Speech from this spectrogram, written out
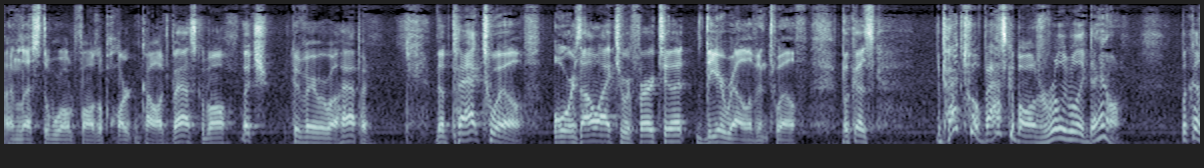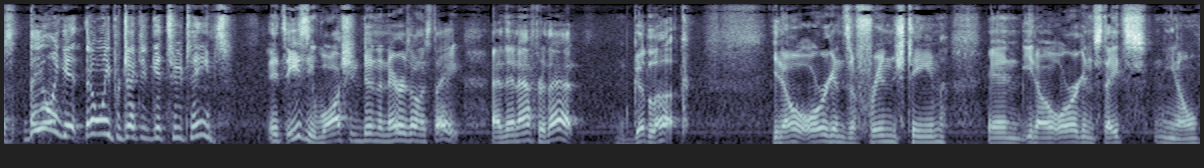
unless the world falls apart in college basketball, which could very well happen. The Pac 12, or as I like to refer to it, the irrelevant 12. Because the Pac 12 basketball is really, really down. Because they only get they only projected to get two teams. It's easy, Washington and Arizona State. And then after that, good luck. You know, Oregon's a fringe team, and you know, Oregon State's, you know,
